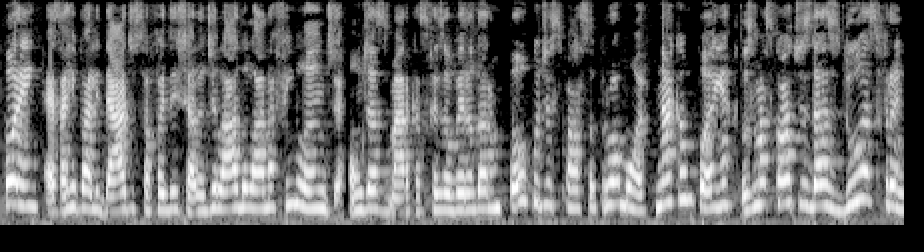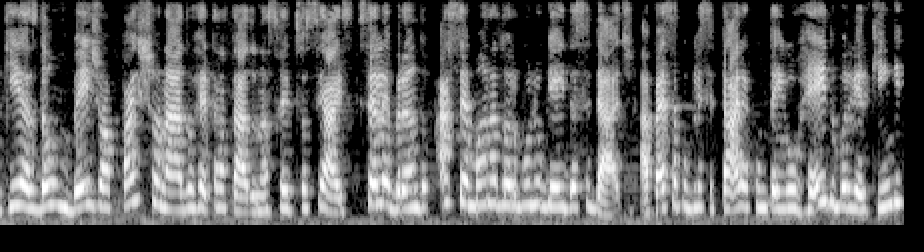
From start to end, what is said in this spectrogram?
Porém, essa rivalidade só foi deixada de lado lá na Finlândia, onde as marcas resolveram dar um pouco de espaço para o amor. Na campanha, os mascotes das duas franquias dão um beijo apaixonado retratado nas redes sociais, celebrando a Semana do Orgulho Gay da cidade. A peça publicitária contém o rei do Burger King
